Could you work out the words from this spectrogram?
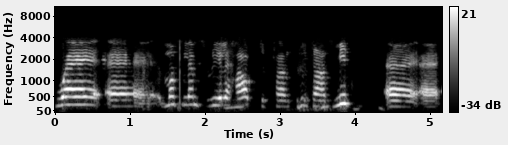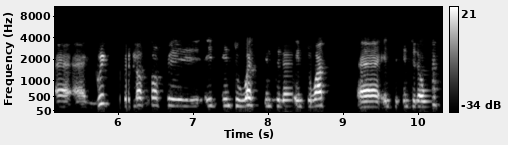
where uh, Muslims really help to, trans- to transmit uh, uh, uh, Greek philosophy in, into West, into the into what into, into the West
